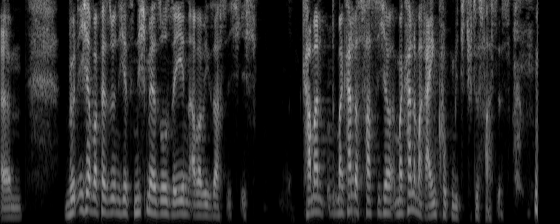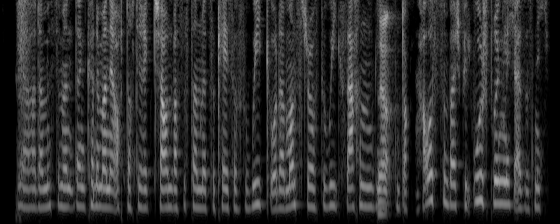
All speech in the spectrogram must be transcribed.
Ähm, Würde ich aber persönlich jetzt nicht mehr so sehen, aber wie gesagt, ich, ich kann man, man kann das Fass sicher, man kann da mal reingucken, wie tief das Fass ist. Ja, da müsste man, dann könnte man ja auch noch direkt schauen, was ist dann mit so Case of the Week oder Monster of the Week Sachen, wie ja. jetzt ein Dr. House zum Beispiel ursprünglich, als es nicht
